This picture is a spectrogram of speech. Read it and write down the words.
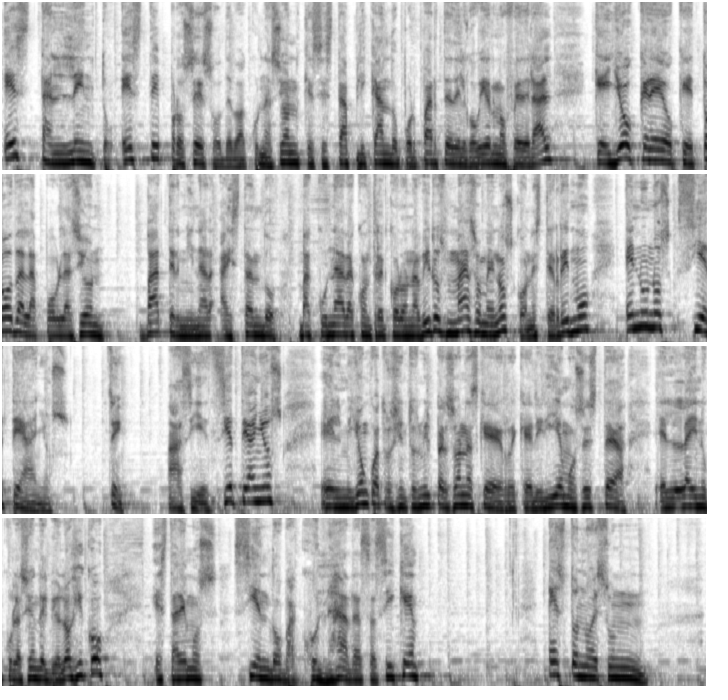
es tan lento este proceso de vacunación que se está aplicando por parte del gobierno federal que yo creo que toda la población va a terminar estando vacunada contra el coronavirus más o menos con este ritmo en unos siete años. Sí, Así, en siete años, el millón cuatrocientos mil personas que requeriríamos esta, la inoculación del biológico, estaremos siendo vacunadas. Así que esto no es un,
